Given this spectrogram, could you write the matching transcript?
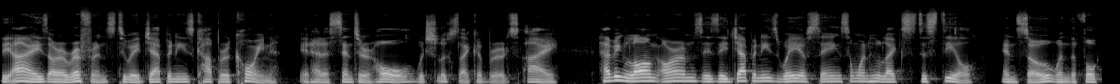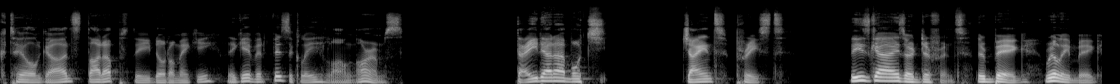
The eyes are a reference to a Japanese copper coin. It had a center hole, which looks like a bird's eye. Having long arms is a Japanese way of saying someone who likes to steal. And so, when the folktale gods thought up the Dodomeki, they gave it physically long arms. Daidara Bochi, Giant Priest. These guys are different. They're big, really big,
